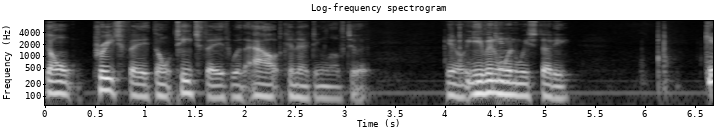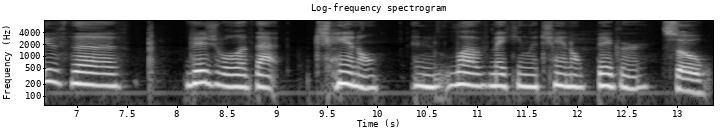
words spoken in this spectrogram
don't preach faith, don't teach faith without connecting love to it. You know, even when we study. Give the visual of that channel and love making the channel bigger. So,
